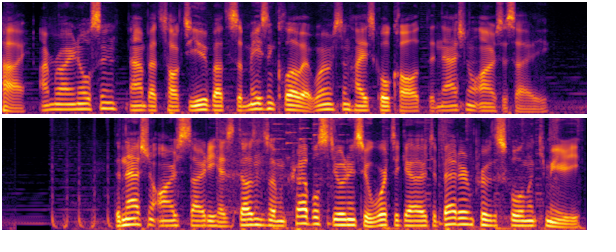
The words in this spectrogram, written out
Hi, I'm Ryan Olson, and I'm about to talk to you about this amazing club at Williamstown High School called the National Honor Society. The National Honor Society has dozens of incredible students who work together to better improve the school and the community,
